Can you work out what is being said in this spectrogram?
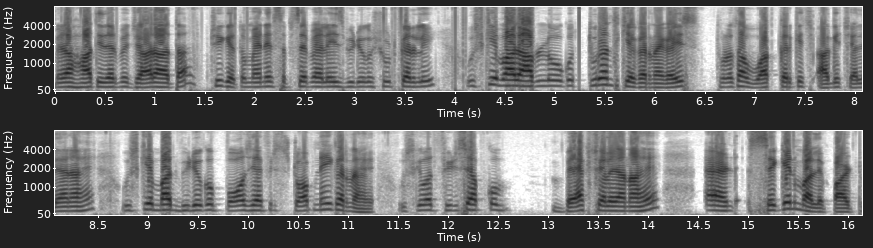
मेरा हाथ इधर पे जा रहा था, ठीक है? तो मैंने सबसे पहले इस वीडियो को शूट कर ली। उसके बाद आप लोगों को तुरंत क्या करना है इस थोड़ा सा वॉक करके आगे चले आना है। उसके बाद वीडियो को पॉज या फिर स्टॉप नहीं करना है। उसके बाद फिर से आपको बैक चले जाना है। एंड सेकेंड वाले पार्ट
